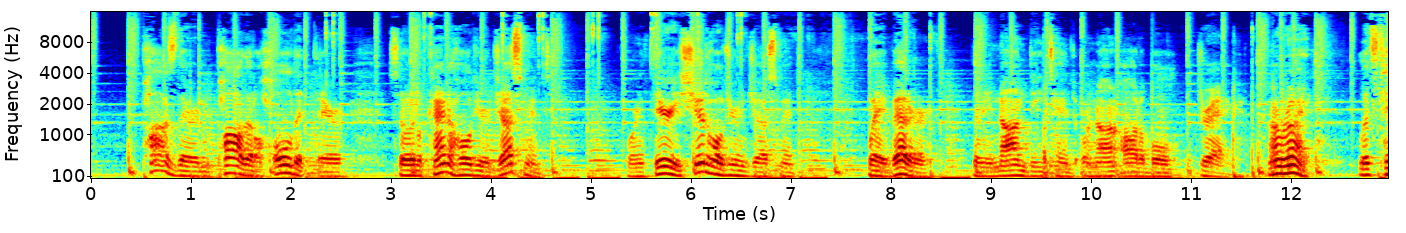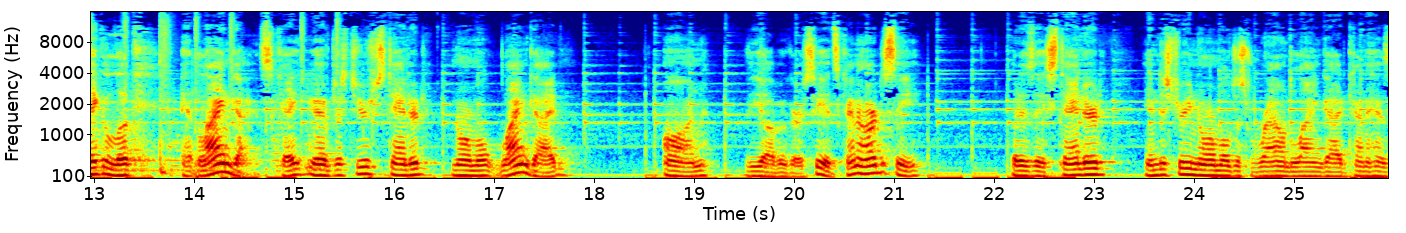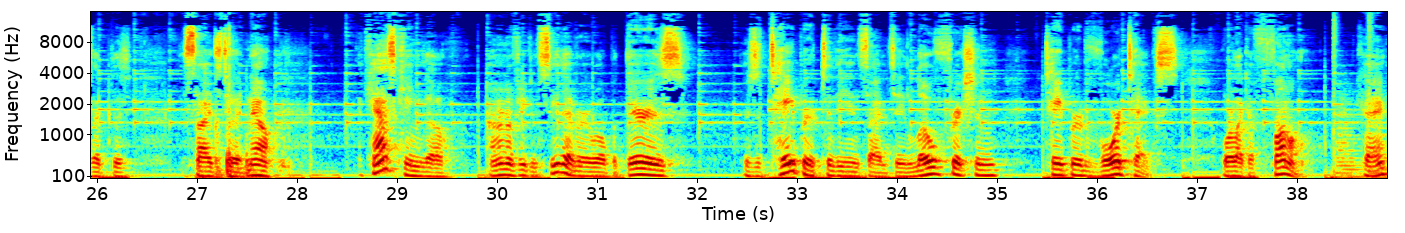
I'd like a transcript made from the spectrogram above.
pause there and pawl that'll hold it there. So it'll kind of hold your adjustment, or in theory should hold your adjustment way better than a non-detent or non-audible drag. All right, let's take a look at line guides, okay? You have just your standard normal line guide on the Abu Garcia. It's kind of hard to see, but it's a standard industry normal, just round line guide, kind of has like the sides to it. Now, the KastKing though, I don't know if you can see that very well, but there is, there's a taper to the inside. It's a low friction tapered vortex or like a funnel, okay?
